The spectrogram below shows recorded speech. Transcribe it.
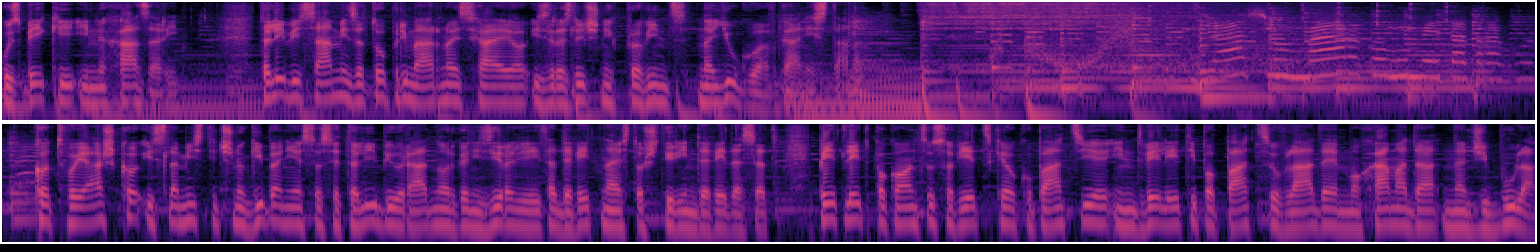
Uzbeki in Hazari. Talibi sami zato primarno izhajajo iz različnih provinc na jugu Afganistana. Kot vojaško-islamistično gibanje so se talibi uradno organizirali leta 1994, pet let po koncu sovjetske okupacije in dve leti po padcu vlade Mohameda Najibula,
